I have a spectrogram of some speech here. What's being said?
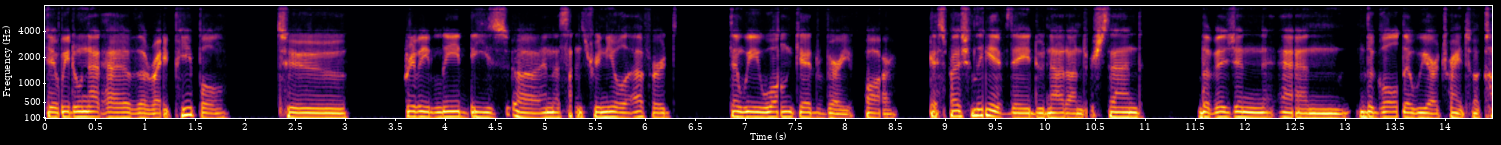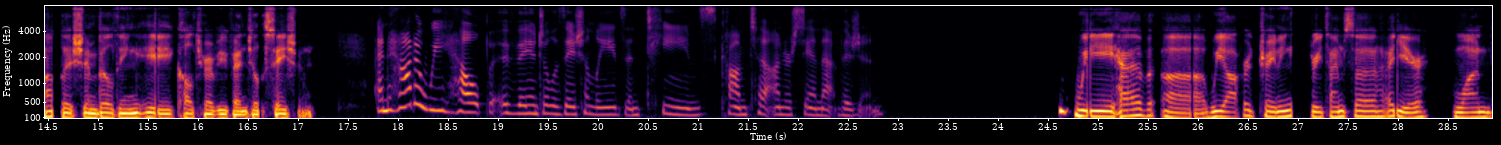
If we do not have the right people to really lead these, uh, in a sense, renewal efforts, then we won't get very far, especially if they do not understand the vision and the goal that we are trying to accomplish in building a culture of evangelization. And how do we help evangelization leads and teams come to understand that vision? We have uh, we offer training three times a, a year. One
